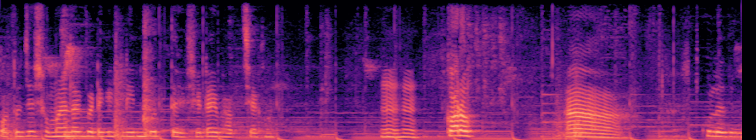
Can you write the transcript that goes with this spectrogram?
কত যে সময় লাগবে এটাকে ক্লিন করতে সেটাই ভাবছি এখন। হুম হুম করো। খুলে দিল।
